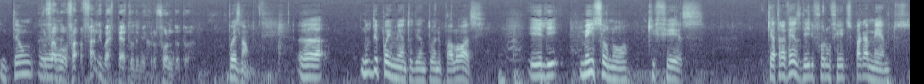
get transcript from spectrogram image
Então. Por é, favor, fale mais perto do microfone, doutor. Pois não. Uh, no depoimento de Antônio Palocci, ele mencionou que fez, que através dele foram feitos pagamentos,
